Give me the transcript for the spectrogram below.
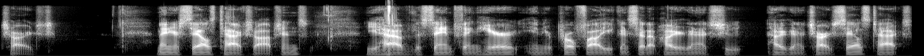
charged. Then your sales tax options. You have the same thing here. In your profile, you can set up how you're going to shoot, how you're going to charge sales tax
